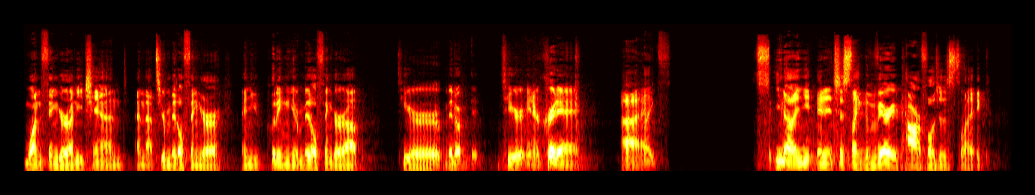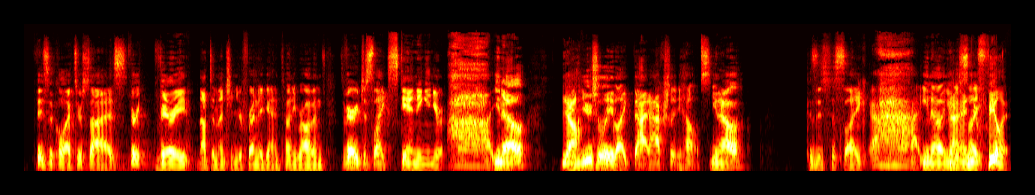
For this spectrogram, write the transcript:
one finger on each hand, and that's your middle finger, and you putting your middle finger up to your middle to your inner critic, uh, like you know, and, you, and it's just like very powerful, just like physical exercise. Very, very. Not to mention your friend again, Tony Robbins. It's very just like standing in your ah, you know. Yeah. And usually, like that actually helps, you know, because it's just like ah, you know, and, yeah, and like, you feel it,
